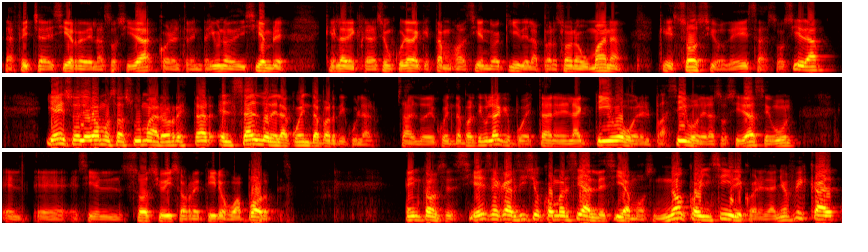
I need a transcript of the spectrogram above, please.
la fecha de cierre de la sociedad con el 31 de diciembre, que es la declaración jurada que estamos haciendo aquí de la persona humana que es socio de esa sociedad, y a eso le vamos a sumar o restar el saldo de la cuenta particular, saldo de cuenta particular que puede estar en el activo o en el pasivo de la sociedad según eh, si el socio hizo retiros o aportes. Entonces, si ese ejercicio comercial, decíamos, no coincide con el año fiscal,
